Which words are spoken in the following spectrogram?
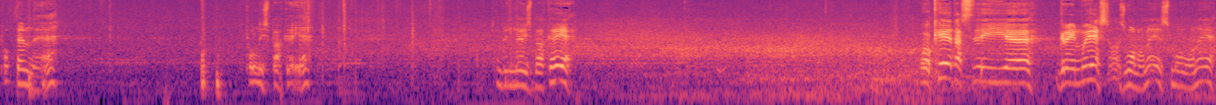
Pop them there. Pull this back here. And bring those back here. Okay, that's the uh, green waste. Oh, there's one on here, a small one here.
